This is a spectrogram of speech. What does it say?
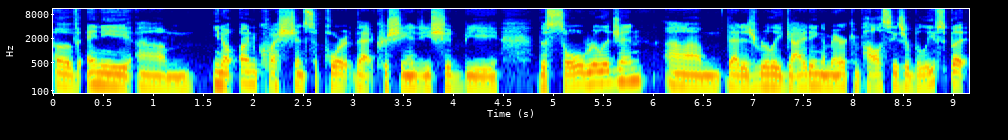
of any um, you know unquestioned support that Christianity should be the sole religion um, that is really guiding American policies or beliefs, but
